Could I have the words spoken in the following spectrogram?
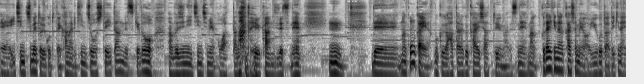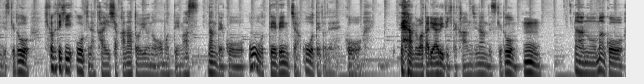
1日目ということでかなり緊張していたんですけど、まあ、無事に1日目終わったなという感じですねうんで、まあ、今回僕が働く会社というのはですね、まあ、具体的な会社名は言うことはできないんですけど比較的大きな会社かなというのを思っています。なんでこう大手ベンチャー大手とねこう あの渡り歩いてきた感じなんですけどうん。あのまあこう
